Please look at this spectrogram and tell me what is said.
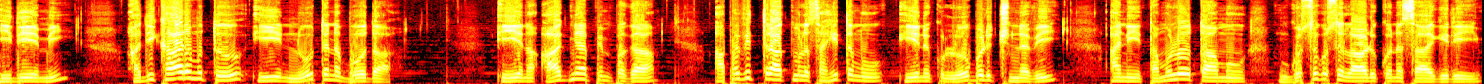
ఇదేమి? అధికారముతో ఈ నూతన బోధ? ఈయన ఆజ్ఞాపింపగా అపవిత్రాత్ముల సహితము ఈయనకు లోబడుచున్నవి అని తమలో తాము గుసగుసలాడుకొనసాగిరి.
